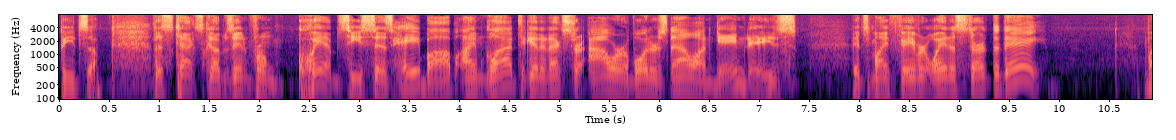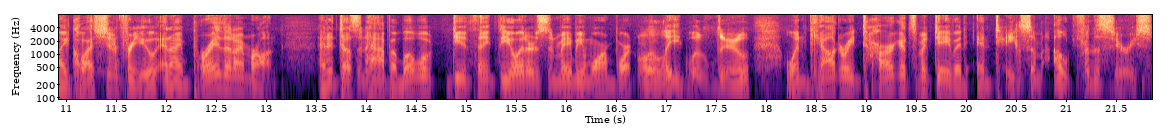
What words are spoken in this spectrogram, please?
pizza. This text comes in from Quibs. He says, Hey, Bob, I'm glad to get an extra hour of Oilers Now on game days. It's my favorite way to start the day. My question for you, and I pray that I'm wrong, and it doesn't happen. What do you think the Oilers, and maybe more importantly, the league, will do when Calgary targets McDavid and takes him out for the series?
